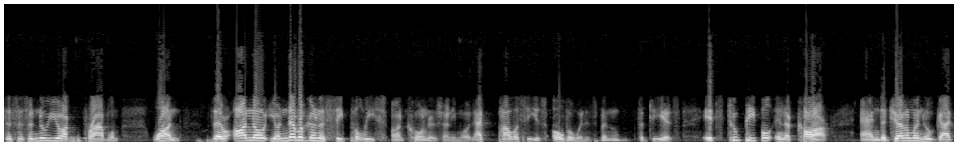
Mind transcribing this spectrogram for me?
This is a New York problem. One, there are no. You're never going to see police on corners anymore. That policy is over with. It's been for years. It's two people in a car, and the gentleman who got,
